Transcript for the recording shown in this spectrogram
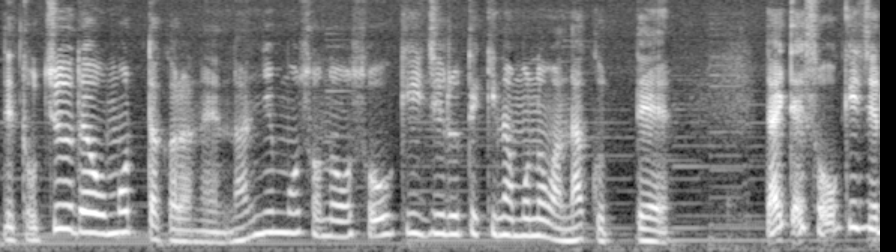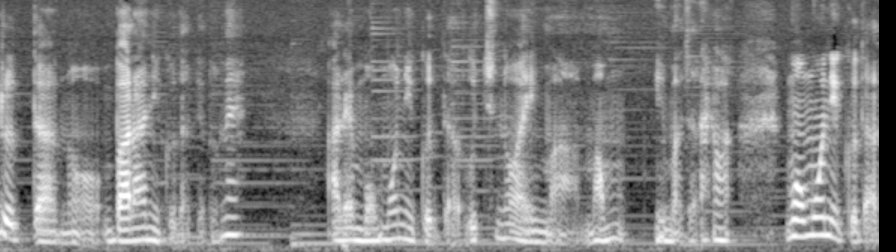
で途中で思ったからね何にもその早期汁的なものはなくってだいたい早期汁ってあのバラ肉だけどね。あれもも肉だ。うちのは今、ま、今じゃないわ。もも肉だっ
